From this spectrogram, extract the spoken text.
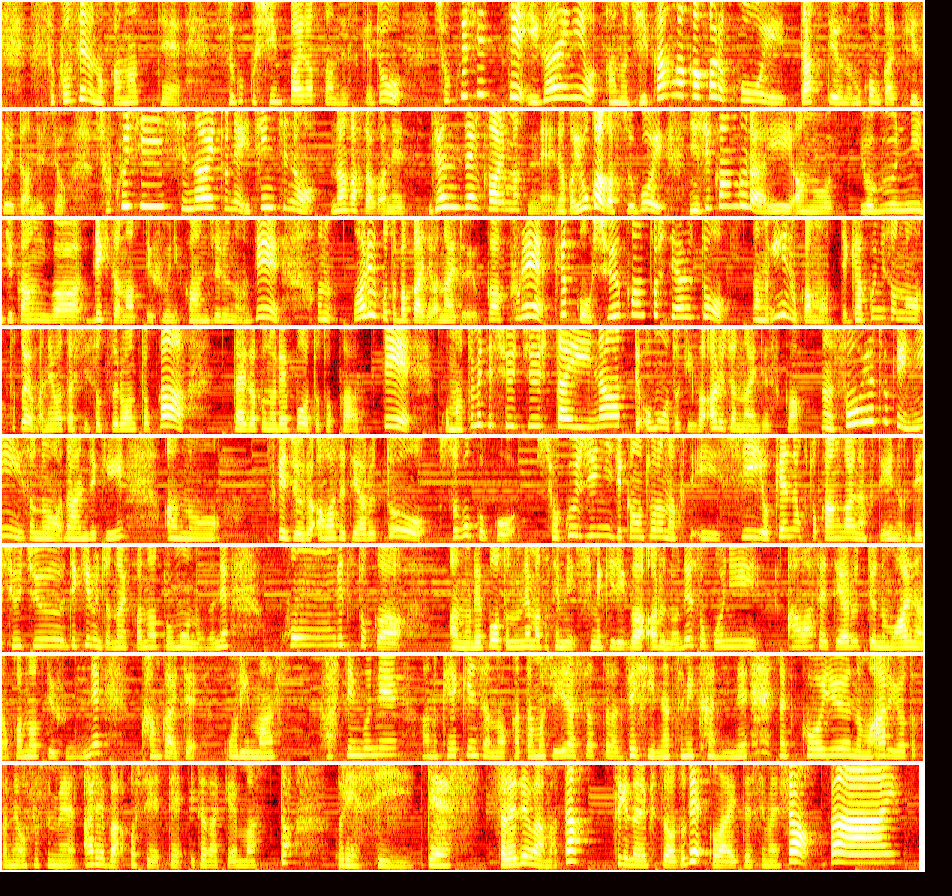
過ごせるのかなってすごく心配だったんですけど食事って意外にあの時間がかかる行為だっていうのも今回気づいたんですよ。食事しないとね1日の長さがね全然変わりますね。なんか余暇がすごい2時間ぐらいあの余分に時間ができたなっていう風に感じるのであの悪いことばかりではないというかこれ結構習慣としてやるとあのいいのかもって逆にその例えばね私卒論とか大学のレポートとかってこうまとめて集中したいなって思う時があるじゃないですか。なのでそういう時にその断食あのスケジュール合わせてやるとすごくこう食事に時間を取らなくていいし余計なこと考えなくていいので集中できるんじゃないかなと思うのでね今月とかあのレポートのねまた締め切りがあるのでそこに合わせてやるっていうのもありなのかなっていうふうにね考えております。ファスティングね、あの経験者の方もしいらっしゃったら、ぜひ夏みかんにね、なんかこういうのもあるよとかね、おすすめあれば教えていただけますと嬉しいです。それではまた次のエピソードでお会いいたしましょう。バイ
